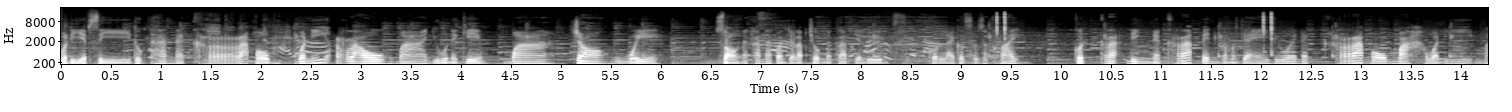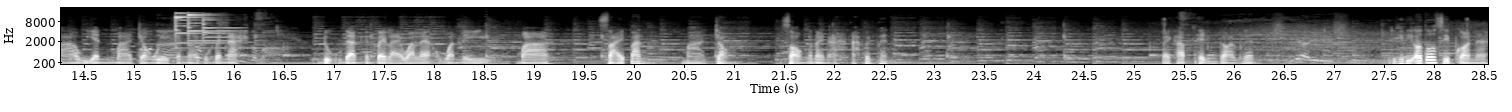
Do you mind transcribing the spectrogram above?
วัสดี FC ทุกท่านนะครับผม วันนี้เรามาอยู่ในเกมมาจองเว2นะครับนะก่อนจะรับชมนะครับ อย่าลืมกดไลค์กด Subscribe กดกระดิ่งนะครับ เป็นกำลังใจให้ด้วยนะครับผมมาวันนี้มาเวียนมาจองเวกันหน่อยเพื่อนๆนะดุดันกันไปหลายวันแล้ว วันนี้มาสายปั้นมาจอง2กันหน่อยนะอะเพื่อนๆไปครับเทสก่อนเพื่อนทีนที่ออโต้10ก่อนนะ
